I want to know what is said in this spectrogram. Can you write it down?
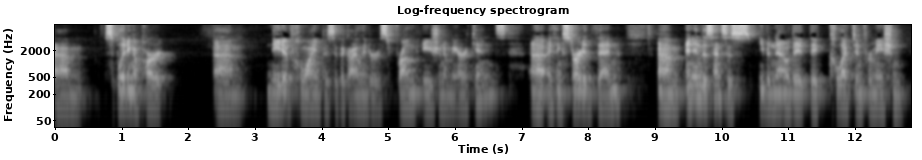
um, splitting apart um, Native Hawaiian Pacific Islanders from Asian Americans, uh, I think started then. Um, and in the census, even now, they, they collect information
